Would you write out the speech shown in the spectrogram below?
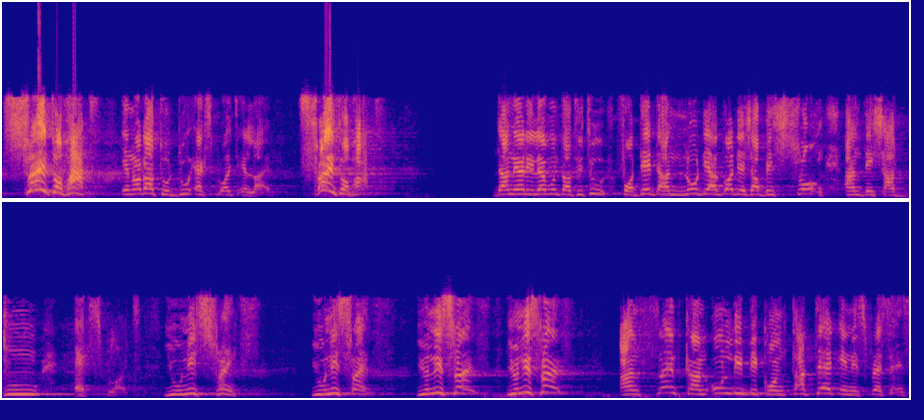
Strength of heart in order to do exploit in life. Strength of heart. Daniel 11:32 For they that know their God they shall be strong and they shall do exploit. You need strength. You need strength. You need strength. You need strength. And strength can only be contacted in his presence.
